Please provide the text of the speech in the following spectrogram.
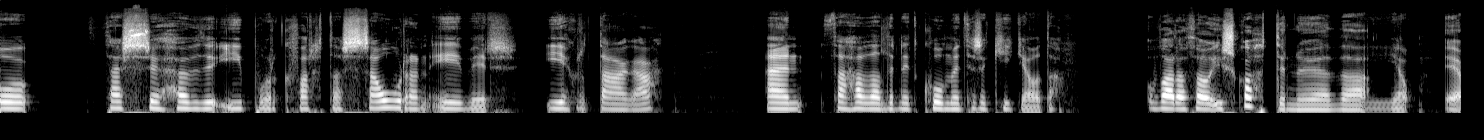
og þessu höfðu íbúar kvarta sáran yfir í einhverja daga en það hafði aldrei neitt komið til þess að kíkja á þetta Og var það þá í skottinu eða? Já. Já.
